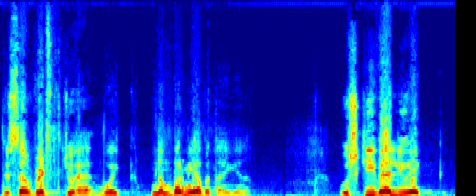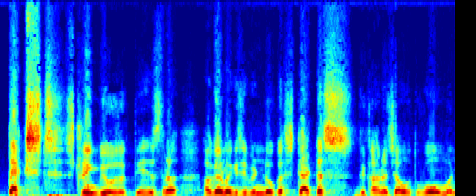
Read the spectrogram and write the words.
جس طرح وتھ جو ہے، وہ ایک نمبر میں آپ بتائیں گے نا۔ اس کی ویلیو ایک ٹیکسٹ اسٹرنگ بھی ہو سکتی ہے۔ جس طرح اگر میں کسی ونڈو کا اسٹیٹس دکھانا چاہوں، تو وہ عموماً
